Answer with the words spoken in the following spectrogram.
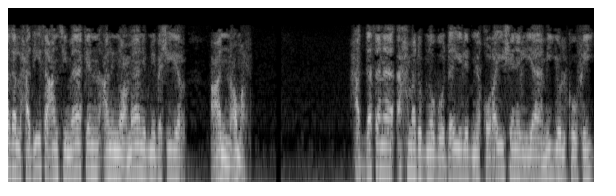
هذا الحديث عن سماك عن النعمان بن بشير عن عمر. حدثنا أحمد بن بديل بن قريش اليامي الكوفي.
